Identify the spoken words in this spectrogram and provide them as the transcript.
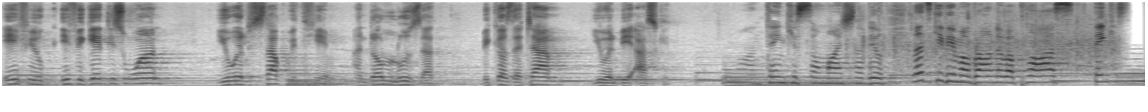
If you if you get this one, you will stuck with him and don't lose that because the time you will be asking. Thank you so much, Nabil. Let's give him a round of applause. Thank you.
